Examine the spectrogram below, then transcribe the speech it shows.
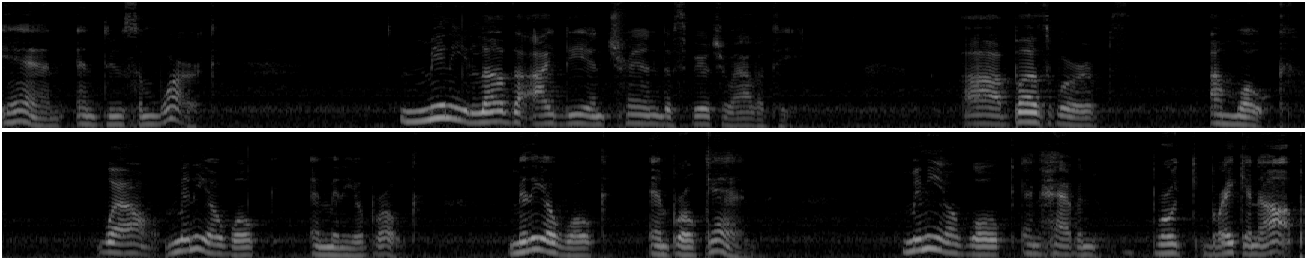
in and do some work many love the idea and trend of spirituality. Uh, buzzwords, I'm woke. Well, many are woke and many are broke. Many are woke and broken. Many are woke and haven't break, breaking up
